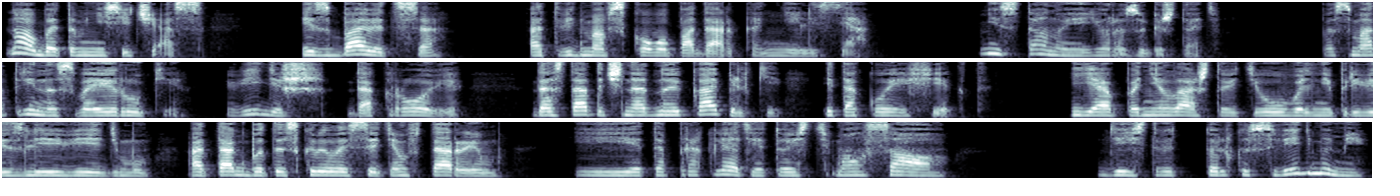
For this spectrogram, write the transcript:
но об этом не сейчас. Избавиться от ведьмовского подарка нельзя. Не стану ее разубеждать. Посмотри на свои руки. Видишь, до крови. Достаточно одной капельки, и такой эффект. Я поняла, что эти увольни привезли ведьму, а так бы ты скрылась с этим вторым. И это проклятие, то есть Малсао, действует только с ведьмами?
